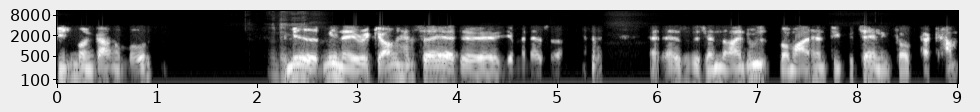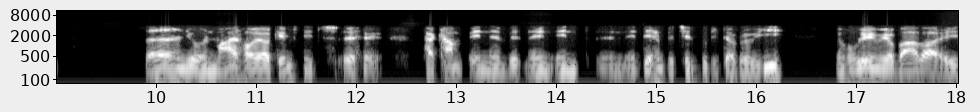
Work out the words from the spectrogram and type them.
filmer en gang om måneden. Det... Min, min Eric Young, han sagde, at øh, jamen altså, altså, hvis han regnede ud, hvor meget han fik betaling for per kamp, så havde han jo en meget højere gennemsnit øh, per kamp, end, øh, end, end, end, end det, han blev tilbudt i WWE. Men problemet jo bare var, at i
